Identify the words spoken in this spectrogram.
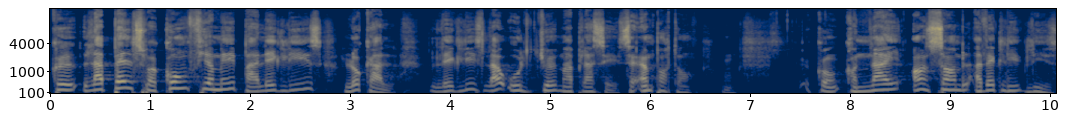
que l'appel soit confirmé par l'Église locale, l'Église là où Dieu m'a placé. C'est important qu'on aille ensemble avec l'Église.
